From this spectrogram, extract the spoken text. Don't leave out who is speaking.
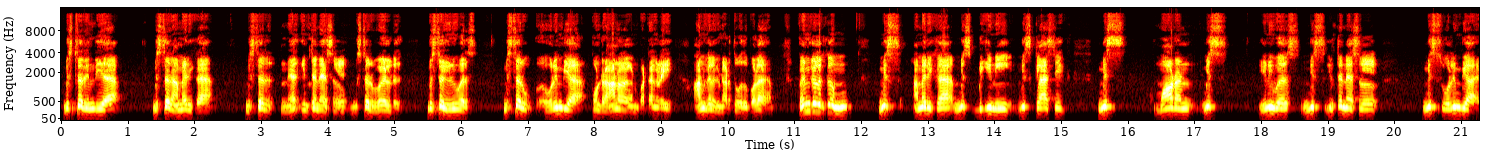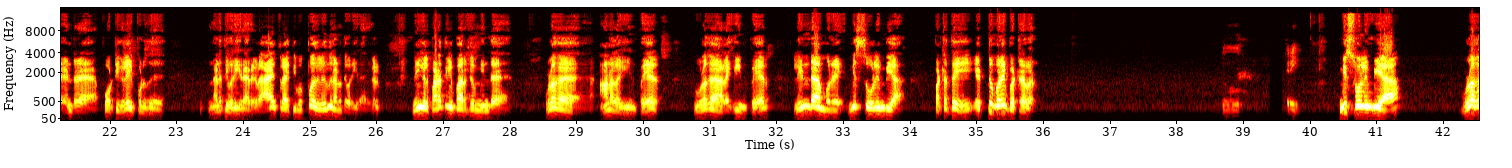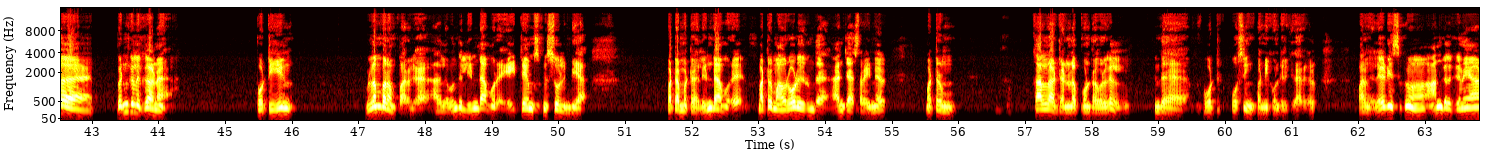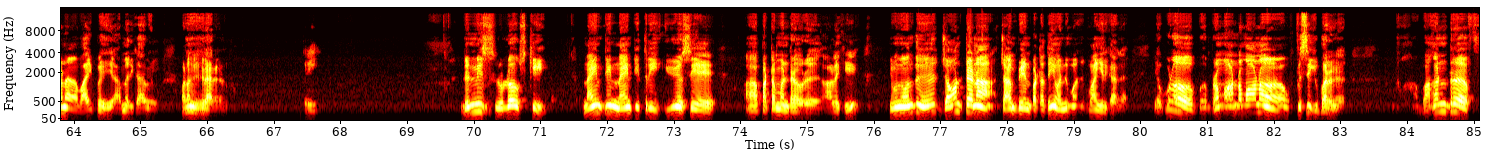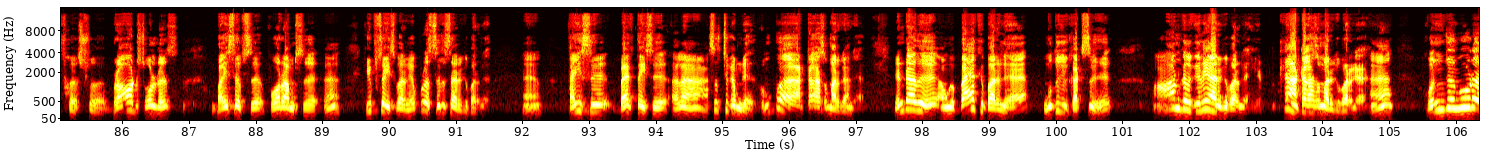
Speaker 1: Mister India mister America mister international mister world mister universe mister Olympia போன்ற ஆணவகன் பட்டங்களை ஆண்களுக்கு நடத்துவது போல பெண்களுக்கும் miss America miss bikini miss classic miss modern miss universe miss international miss Olympia என்ற போட்டிகளை இப்பொழுது நடத்தி வருகிறார்கள். ஆயிரத்தி தொள்ளாயிரத்தி முப்பதிலிருந்து நடத்தி வருகிறார்கள். நீங்கள் படத்தில் பார்க்கும் இந்த உலக ஆணழகியின் பெயர் உலக அழகியின் பெயர் லிண்டா முரே மிஸ் ஒலிம்பியா பட்டத்தை எட்டு முறை பெற்றவர். மிஸ் ஒலிம்பியா உலக பெண்களுக்கான போட்டியின் விளம்பரம் பாருங்க. அதில் வந்து லிண்டா முறை எயிட் டைம்ஸ் மிஸ் ஒலிம்பியா பட்டம் பெற்ற லிண்டா முறை மற்றும் அவரோடு இருந்த ஆஞ்சா சரைனர் மற்றும் கார்லா டன்லப் போன்றவர்கள் இந்த போட்டு போஸ்டிங் பண்ணி கொண்டிருக்கிறார்கள். பாருங்கள் லேடிஸுக்கும் ஆண்களுக்கு இணையான வாய்ப்பை அமெரிக்காவில் வழங்குகிறார்கள். Denise Rutkowski nineteen ninety three USA பட்டம் என்ற ஒரு அழகி. இவங்க வந்து ஜான் டெனா சாம்பியன் பட்டத்தையும் வந்து வாங்கியிருக்காங்க. எவ்வளோ பிரம்மாண்டமான ஃபிசிக் பாருங்கள் வகன்ற broad shoulders biceps forearms hip size பாருங்கள் எவ்வளோ சிறுசாக இருக்குது பாருங்கள் தைஸு பேக் தைஸு அதெல்லாம் அசைச்சிக்க முடியாது. ரொம்ப அட்டகாசமாக இருக்காங்க. ரெண்டாவது அவங்க பேக்கு பாருங்கள் முதுகு கட்ஸு ஆண்களுக்கு இணையாக இருக்குது பாருங்கள் எத்தனை அட்டகாசமாக இருக்குது பாருங்கள் கொஞ்சம் கூட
